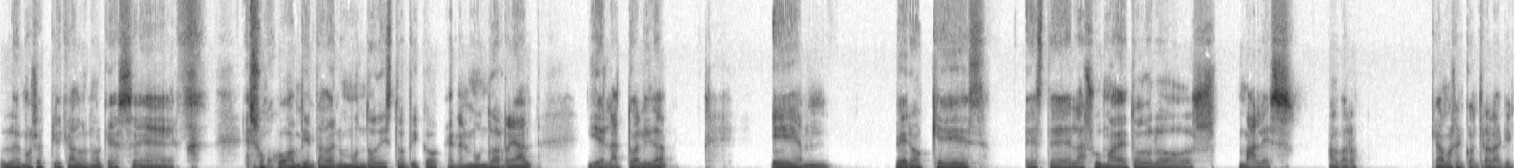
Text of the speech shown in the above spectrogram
lo hemos explicado, ¿no? Que es, eh, es un juego ambientado en un mundo distópico, en el mundo real y en la actualidad. Em, pero, ¿qué es este, la suma de todos los males, Álvaro? ¿Qué vamos a encontrar aquí?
